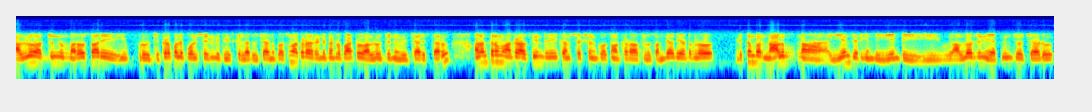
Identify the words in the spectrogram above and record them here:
అల్లు అర్జున్ మరోసారి ఇప్పుడు చిక్కడపల్లి పోలీస్ స్టేషన్కి తీసుకెళ్ళారు విచారణ కోసం. అక్కడ రెండు గంటల పాటు అల్లు అర్జున్ విచారిస్తారు. అనంతరం అక్కడ సీన్ రీకన్స్ట్రక్షన్ కోసం అక్కడ అసలు సంధ్యా థియేటర్లో డిసెంబర్ నాలుగున ఏం జరిగింది? ఏంటి? ఈ అల్లు అర్జున్ ఎక్కడి నుంచి వచ్చాడు?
